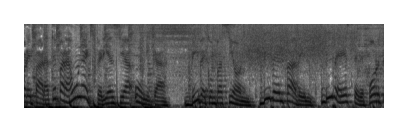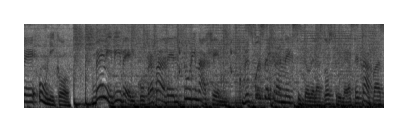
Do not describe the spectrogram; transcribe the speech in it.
Prepárate para una experiencia única. Vive con pasión. Vive el pádel. Vive este deporte único. Ven y vive el Cupra Padel Tour Imagen. Después del gran éxito de las dos primeras etapas,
